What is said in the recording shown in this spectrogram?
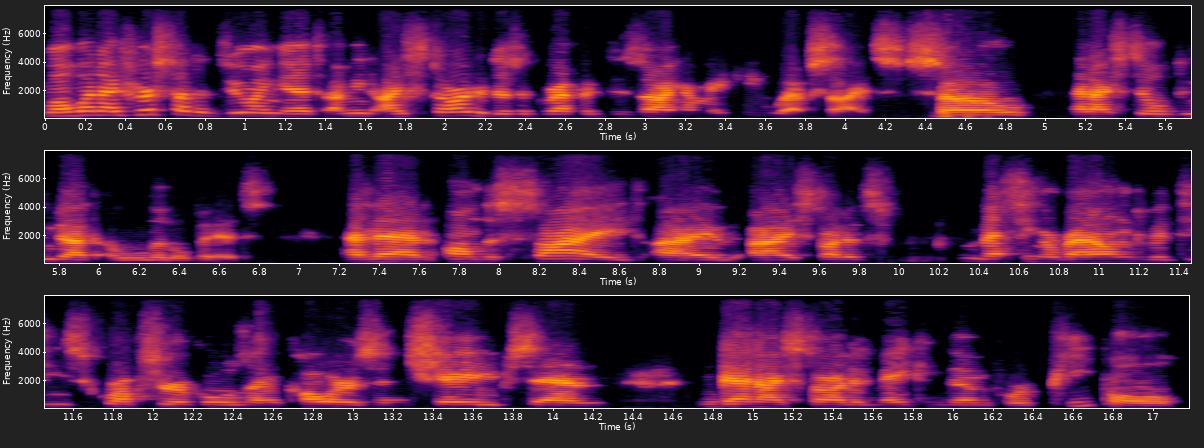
well, when I first started doing it, I mean, I started as a graphic designer making websites. So, and I still do that a little bit. And then on the side, I, I started messing around with these crop circles and colors and shapes. And then I started making them for people.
